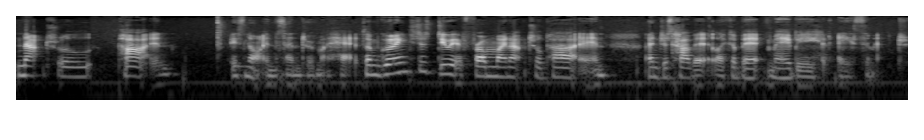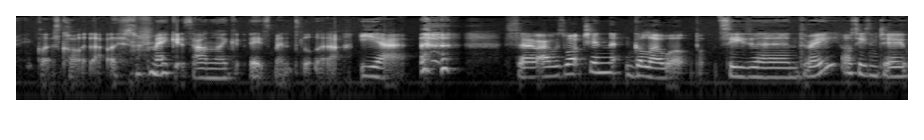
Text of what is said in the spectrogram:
natural parting is not in the center of my head. So I'm going to just do it from my natural parting and just have it like a bit maybe asymmetric let's call it that. Let's make it sound like it's meant to look like that. Yeah. So i was watching glow up season three or season two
